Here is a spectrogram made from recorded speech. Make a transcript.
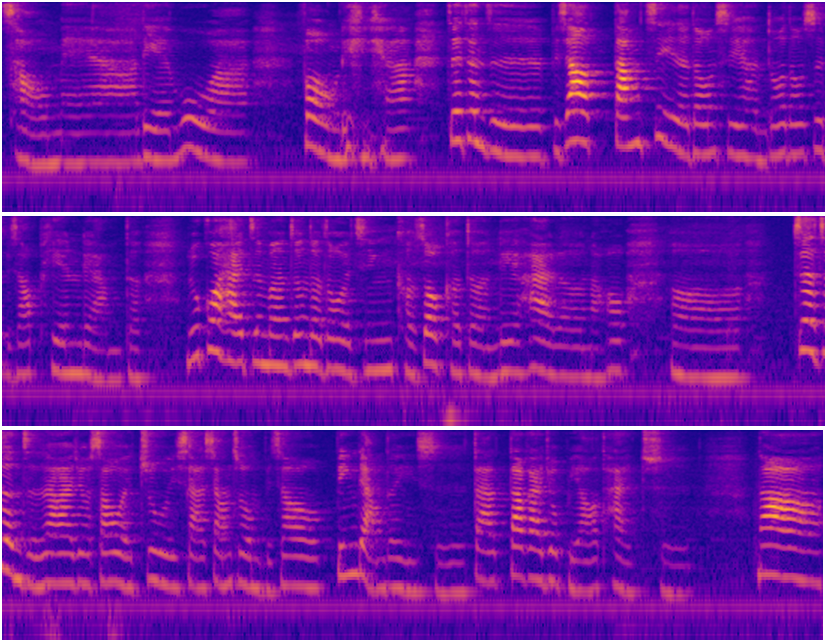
草莓啊、莲雾啊、凤梨啊，这阵子比较当季的东西，很多都是比较偏凉的。如果孩子们真的都已经咳嗽咳得很厉害了，然后呃这阵子大概就稍微注意一下，像这种比较冰凉的饮食，大大概就不要太吃。那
